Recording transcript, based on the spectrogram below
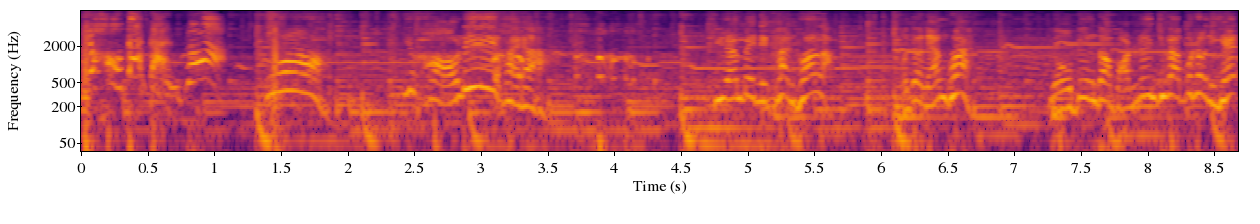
你好大胆子！哇，你好厉害呀！居然被你看穿了！我叫梁宽，有病到保质针去看，不收你钱。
